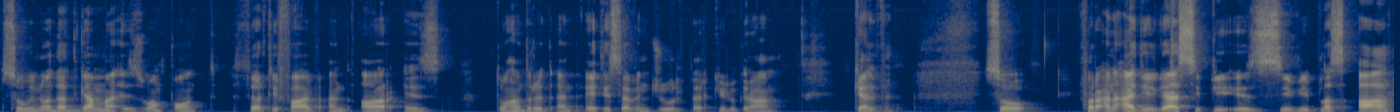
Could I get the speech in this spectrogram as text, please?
So we know that gamma is 1.35 and R is 287 joule per kilogram Kelvin. So for an ideal gas, Cp is Cv plus R.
